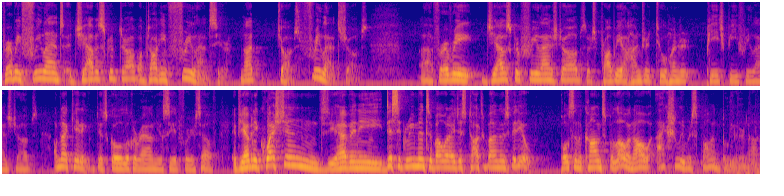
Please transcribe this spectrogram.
For every freelance JavaScript job, I'm talking freelance here, not jobs, freelance jobs. Uh, for every JavaScript freelance jobs, there's probably 100, 200 PHP freelance jobs. I'm not kidding. Just go look around, you'll see it for yourself. If you have any questions, you have any disagreements about what I just talked about in this video, post in the comments below and I'll actually respond, believe it or not.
